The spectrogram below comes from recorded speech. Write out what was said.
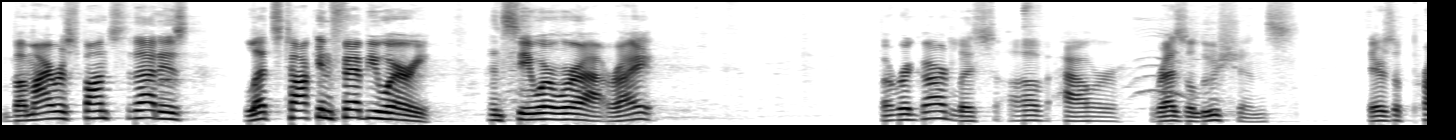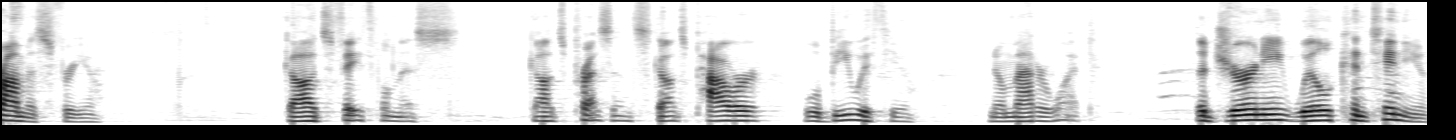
But my response to that is let's talk in February and see where we're at, right? But regardless of our resolutions, there's a promise for you God's faithfulness, God's presence, God's power will be with you no matter what. The journey will continue.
